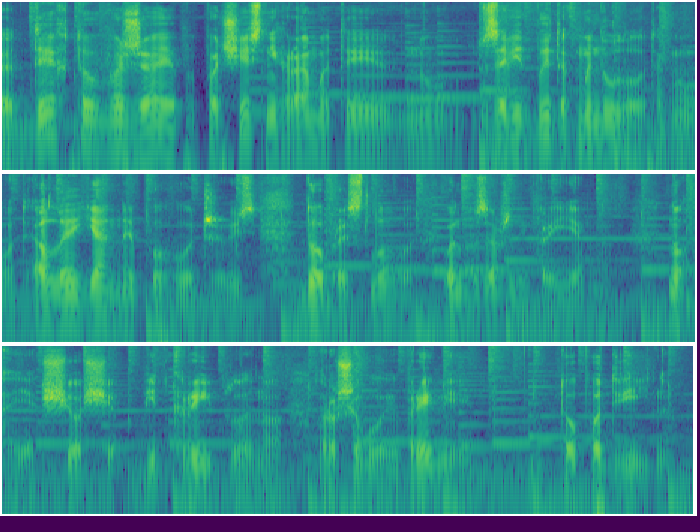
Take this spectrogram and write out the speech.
Е, Дехто вважає почесні грамоти ну, за відбиток минулого, так мовити, але я не погоджуюсь. Добре слово, воно завжди приємно. Ну а якщо ще підкріплено грошовою премією, то подвійно.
